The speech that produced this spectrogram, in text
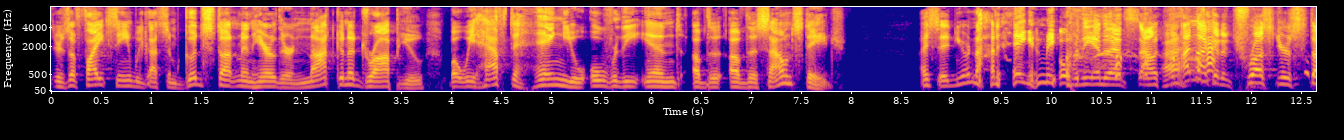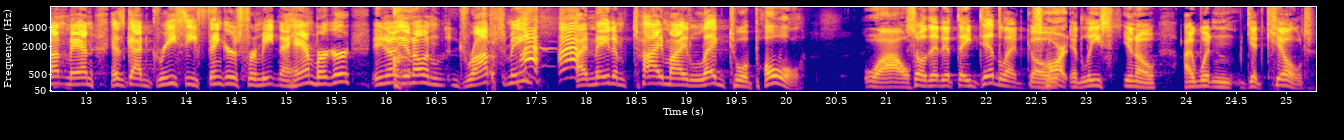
there's a fight scene. We got some good stuntmen here. They're not going to drop you, but we have to hang you over the end of the of the soundstage. I said, "You're not hanging me over the end of that sound. I'm not going to trust your stuntman has got greasy fingers from eating a hamburger, you know, you know, and drops me." I made him tie my leg to a pole Wow. so that if they did let go, Smart. at least you know I wouldn't get killed.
